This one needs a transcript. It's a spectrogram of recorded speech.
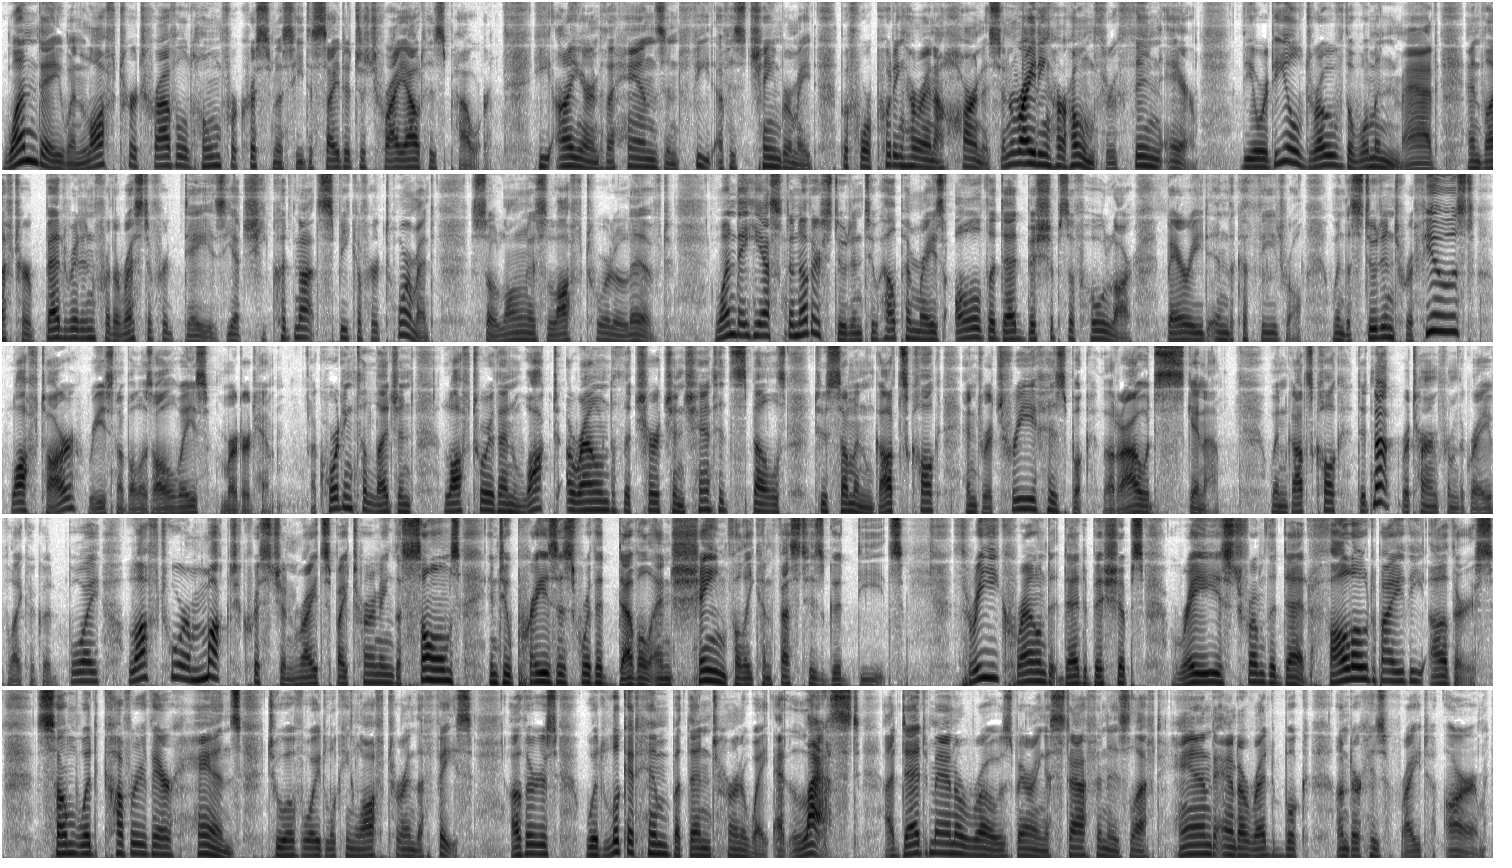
One day, when Loftur traveled home for Christmas, he decided to try out his power. He ironed the hands and feet of his chambermaid before putting her in a harness and riding her home through thin air. The ordeal drove the woman mad, and left her bedridden for the rest of her days, yet she could not speak of her torment so long as Loftur lived. One day he asked another student to help him raise all the dead bishops of Holar buried in the cathedral. When the student refused, Loftur, reasonable as always, murdered him. According to legend, Loftur then walked around the church and chanted spells to summon Gottskalk and retrieve his book, the Raudskinna. When Gottskalk did not return from the grave like a good boy, Loftur mocked Christian rites by turning the psalms into praises for the devil and shamefully confessed his good deeds. Three crowned dead bishops raised from the dead, followed by the others. Some would cover their hands to avoid looking Loftur in the face. Others would look at him but then turn away. At last, a dead man arose bearing a staff in his left hand and a red book under his right arm.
